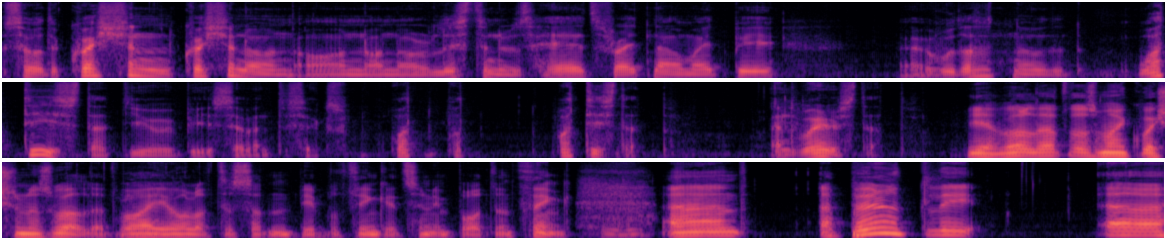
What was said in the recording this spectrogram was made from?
so the question question on, on, on our listeners' heads right now might be, uh, who doesn't know that? What is that UVB seventy six? What what what is that? And where is that? Yeah, well, that was my question as well. That why all of a sudden people think it's an important thing, and apparently. Uh,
